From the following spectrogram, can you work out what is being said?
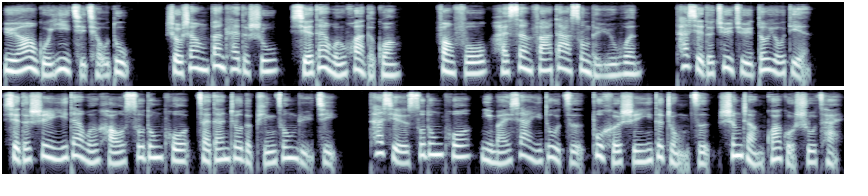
与傲骨一起求渡，手上半开的书，携带文化的光。仿佛还散发大宋的余温。他写的句句都有点，写的是一代文豪苏东坡在儋州的平踪旅记。他写苏东坡，你埋下一肚子不合时宜的种子，生长瓜果蔬菜。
